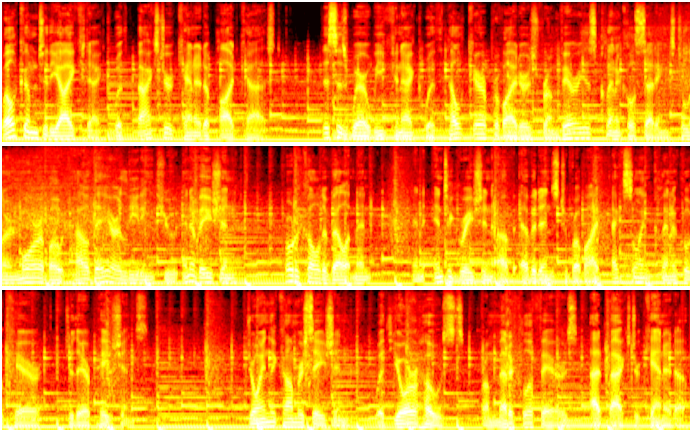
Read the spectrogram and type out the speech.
Welcome to the iConnect with Baxter Canada podcast. This is where we connect with healthcare providers from various clinical settings to learn more about how they are leading through innovation, protocol development, and integration of evidence to provide excellent clinical care to their patients. Join the conversation with your hosts from Medical Affairs at Baxter Canada.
